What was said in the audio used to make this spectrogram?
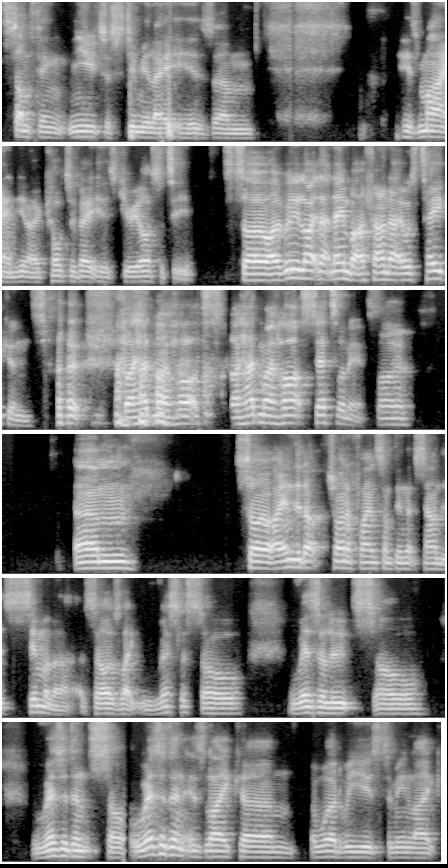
something new to stimulate his um his mind you know cultivate his curiosity so I really like that name, but I found out it was taken. So I had my heart, I had my heart set on it. So um, so I ended up trying to find something that sounded similar. So I was like restless soul, resolute soul, resident soul. Resident is like um, a word we use to mean like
